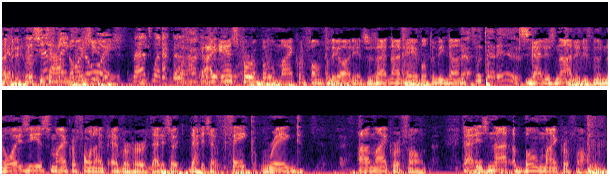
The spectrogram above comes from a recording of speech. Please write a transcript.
Listen to how noisy it is. That's what it does. I asked for a boom microphone for the audience. Is that not able to be done? That's what that is. That is not. It is the noisiest microphone I've ever heard. That is a that is a fake rigged uh, microphone. That is not a boom microphone.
